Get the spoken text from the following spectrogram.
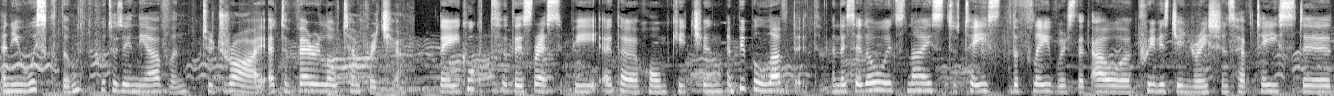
and you whisk them, put it in the oven to dry at a very low temperature. They cooked this recipe at a home kitchen and people loved it. And they said, oh, it's nice to taste the flavors that our previous generations have tasted.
